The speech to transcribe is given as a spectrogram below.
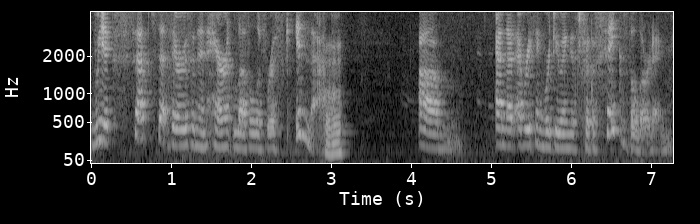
We accept that there is an inherent level of risk in that, Mm-hmm. um, and that everything we're doing is for the sake of the learning.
